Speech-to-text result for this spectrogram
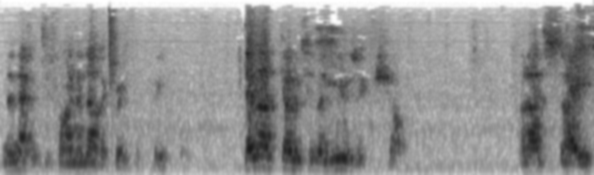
And then that would define another group of people. Then I'd go to the music shop and I'd say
